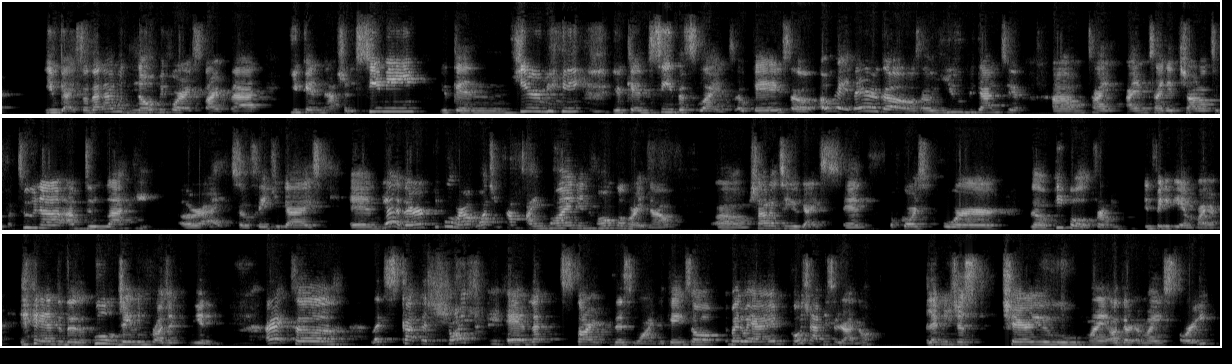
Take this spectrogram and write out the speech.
you guys so that I would know before I start that you can actually see me, you can hear me, you can see the slides. Okay, so okay, there you go. So you began to um, type. I am excited. Shout out to Fatuna Abdullahi. All right, so thank you guys. And yeah, there are people watching from Taiwan and Hong Kong right now. Um, shout out to you guys. And of course, for the people from Infinity Empire and the whole Jalen Project community. All right, so let's cut this short and let's start this one. Okay, so by the way, I am Coach Abie Serrano. Let me just share you my other uh, my story.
